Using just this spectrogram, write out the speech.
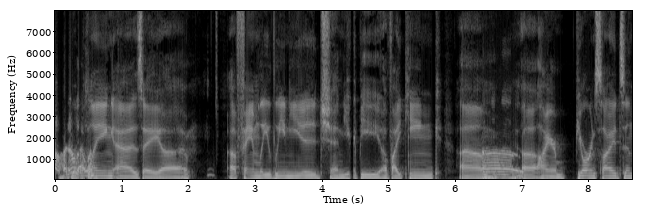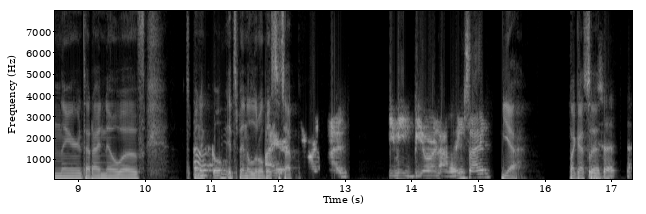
oh, I know we're that one. playing as a uh, a family lineage, and you could be a Viking. Um, Oh. uh, Iron Bjornside's in there that I know of. It's been Oh, a, cool. it's been a little bit since I Ironside. You mean Bjorn Ironside? yeah. Like I That's what he said, said.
